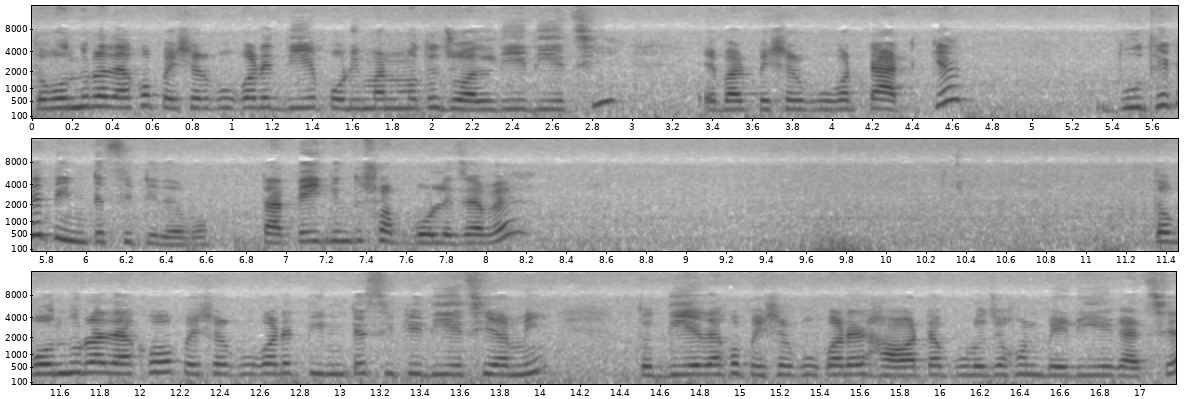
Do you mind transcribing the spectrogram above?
তো বন্ধুরা, দেখো প্রেশার কুকারে দিয়ে পরিমাণ মতো জল দিয়ে দিয়েছি। এবার প্রেশার কুকারটা আটকে দু থেকে তিনটে সিটি দেবো। তাতেই কিন্তু সব গলে যাবে। তো বন্ধুরা দেখো প্রেশার কুকারে তিনটে সিটি দিয়েছি আমি। তো দিয়ে দেখো প্রেশার কুকারের হাওয়াটা পুরো যখন বেরিয়ে গেছে,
